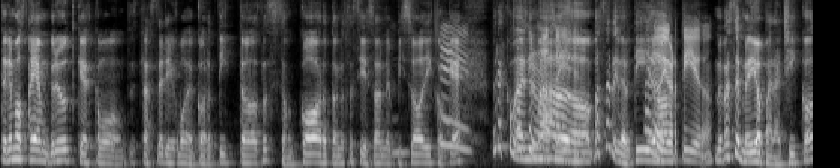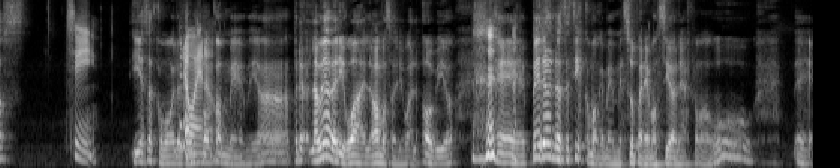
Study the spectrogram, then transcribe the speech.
tenemos I Am Groot, que es como esta serie como de cortitos. No sé si son cortos, no sé si son episódicos o qué. Pero es como animado. Va a ser divertido. divertido. Me parece medio para chicos. Sí. Y eso es como lo que un poco me, ah, pero la voy a ver igual, la vamos a ver igual, obvio. Eh, pero no sé si es como que me, me súper emociona. Es como, uh, eh,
